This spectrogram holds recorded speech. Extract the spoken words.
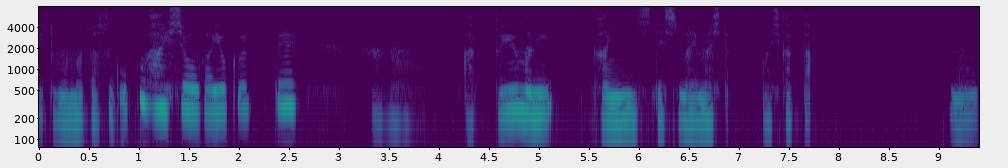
れともまたすごく相性がよくってあのあっという間に会員してしまいました。美味しかった。うん。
